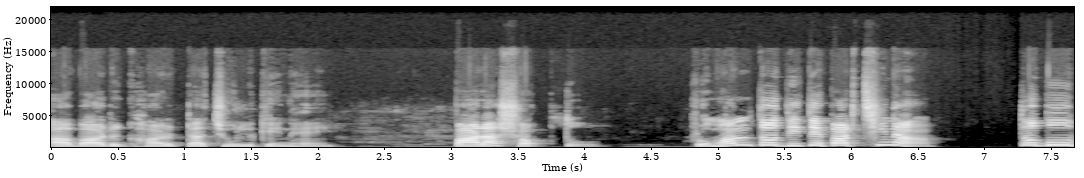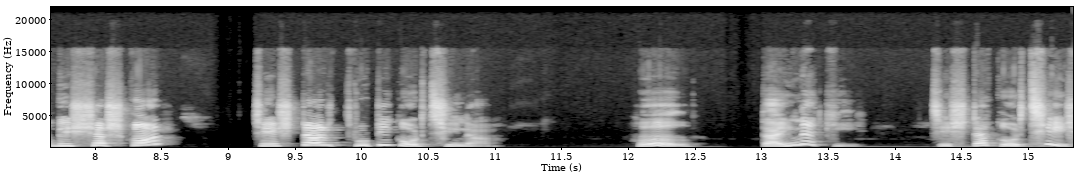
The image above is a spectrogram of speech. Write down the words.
আবার ঘাড়টা চুলকে নেয়। পাড়া শক্ত। প্রমাণ তো দিতে পারছি না। তবু বিশ্বাস কর, চেষ্টার ত্রুটি করছি না। হো তাই নাকি? চেষ্টা করছিস?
